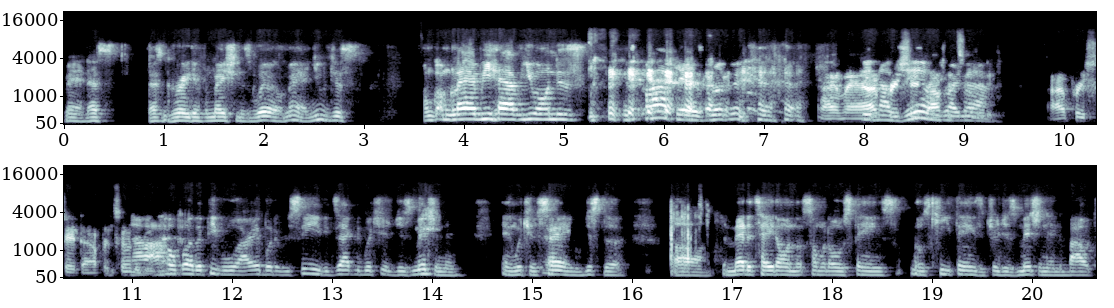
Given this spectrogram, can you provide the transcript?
Man, that's that's great information as well. Man, you just I'm, I'm glad we have you on this, this podcast, brother. All right, man. I appreciate the opportunity. Right I appreciate the opportunity. I, I hope other people are able to receive exactly what you're just mentioning and what you're yeah. saying, just to uh, to meditate on some of those things, those key things that you're just mentioning about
